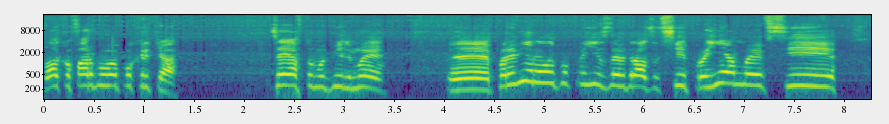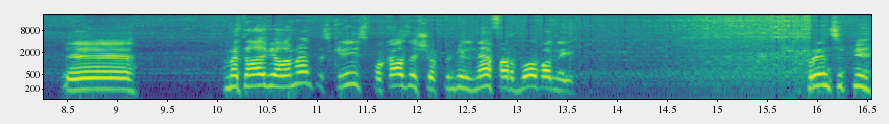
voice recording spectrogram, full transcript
лакофарбове покриття. Цей автомобіль ми перевірили по приїзду відразу всі проєми, всі е, металеві елементи скрізь показує, що автомобіль не фарбований. В принципі,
